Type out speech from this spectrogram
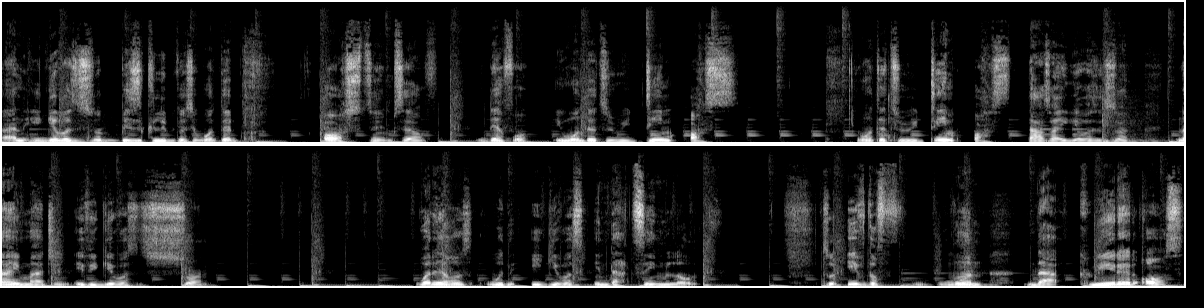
and he gave us his son basically because he wanted us to himself. Therefore, he wanted to redeem us. He wanted to redeem us. That's why he gave us his son. Now imagine if he gave us his son. What else would he give us in that same love? So if the one that created us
